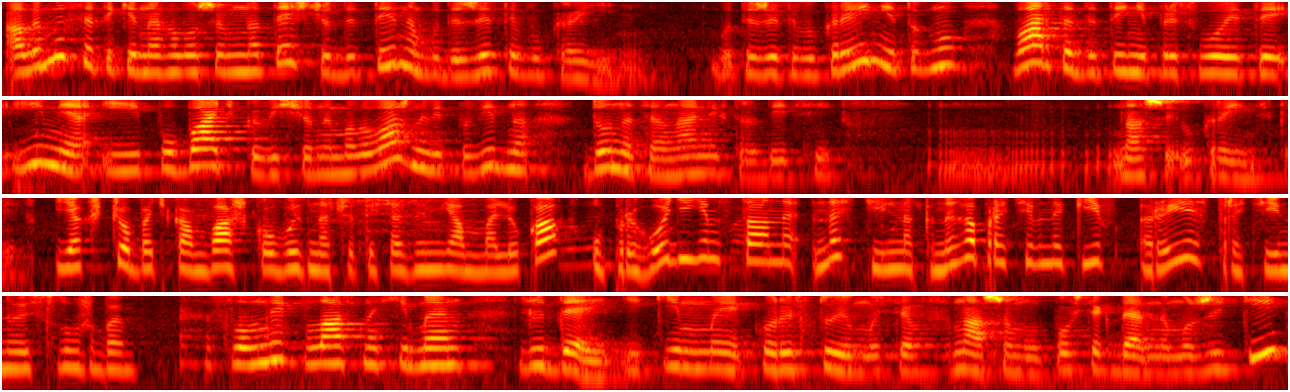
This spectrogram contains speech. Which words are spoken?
Але ми все-таки наголошуємо на те, що дитина буде жити в Україні. Буде жити в Україні, тому варто дитині присвоїти ім'я і по батькові, що немаловажно, відповідно до національних традицій нашої української. Якщо батькам важко визначитися з ім'ям малюка, у пригоді їм стане настільна книга працівників реєстраційної служби. словник власних імен людей, яким ми користуємося в нашому повсякденному житті.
